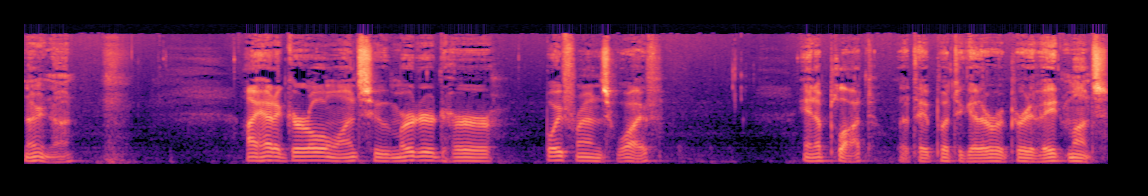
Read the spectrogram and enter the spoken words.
No, you're not. I had a girl once who murdered her boyfriend's wife in a plot that they put together over a period of eight months.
